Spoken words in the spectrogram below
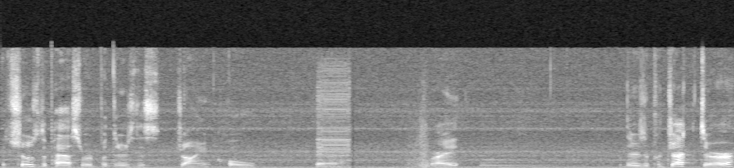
it shows the password, but there's this giant hole there. Right? There's a projector.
